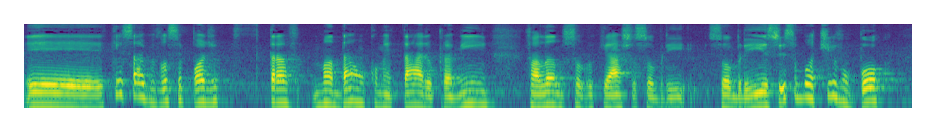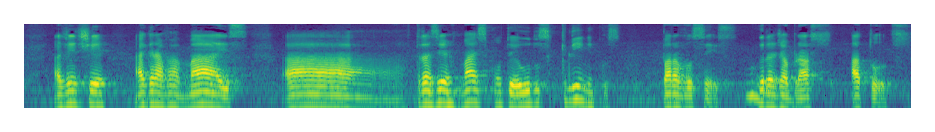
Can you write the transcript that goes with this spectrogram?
e, quem sabe você pode mandar um comentário para mim falando sobre o que acha sobre, sobre isso. Isso motiva um pouco a gente a gravar mais, a trazer mais conteúdos clínicos para vocês. Um grande abraço a todos.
